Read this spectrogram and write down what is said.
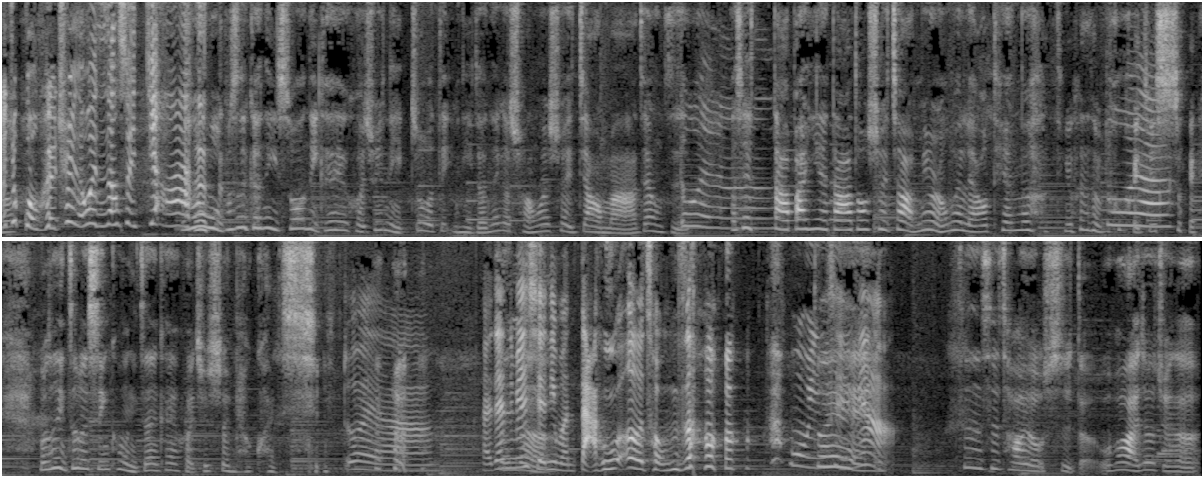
那就滚回去你的位置上睡觉啊！我说我不是跟你说，你可以回去你坐地你的那个床位睡觉吗？这样子，对啊。而且大半夜大家都睡觉，没有人会聊天了，你为什么不回去睡？啊、我说你这么辛苦，你真的可以回去睡，没有关系。对啊，还在那边嫌你们打呼二重奏，莫名其妙。真的是超有事的，我后来就觉得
